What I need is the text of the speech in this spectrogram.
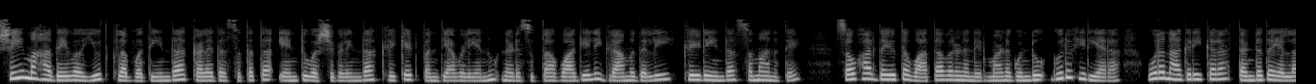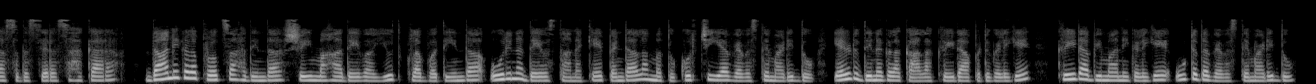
ಶ್ರೀ ಮಹಾದೇವ ಯೂತ್ ಕ್ಲಬ್ ವತಿಯಿಂದ ಕಳೆದ ಸತತ ಎಂಟು ವರ್ಷಗಳಿಂದ ಕ್ರಿಕೆಟ್ ಪಂದ್ಯಾವಳಿಯನ್ನು ನಡೆಸುತ್ತಾ ವಾಗೇಲಿ ಗ್ರಾಮದಲ್ಲಿ ಕ್ರೀಡೆಯಿಂದ ಸಮಾನತೆ, ಸೌಹಾರ್ದಯುತ ವಾತಾವರಣ ನಿರ್ಮಾಣಗೊಂಡು ಗುರು ಹಿರಿಯರ, ಊರ ನಾಗರಿಕರ, ತಂಡದ ಎಲ್ಲಾ ಸದಸ್ಯರ ಸಹಕಾರ ದಾನಿಗಳ ಪ್ರೋತ್ಸಾಹದಿಂದ ಶ್ರೀ ಮಹಾದೇವ ಯೂತ್ ಕ್ಲಬ್ ವತಿಯಿಂದ ಊರಿನ ದೇವಸ್ಥಾನಕ್ಕೆ ಪೆಂಡಾಲ ಮತ್ತು ಕುರ್ಚಿಯ ವ್ಯವಸ್ಥೆ ಮಾಡಿದ್ದು, ಎರಡು ದಿನಗಳ ಕಾಲ ಕ್ರೀಡಾಪಟುಗಳಿಗೆ, ಕ್ರೀಡಾಭಿಮಾನಿಗಳಿಗೆ ಊಟದ ವ್ಯವಸ್ಥೆ ಮಾಡಿದ್ದು,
